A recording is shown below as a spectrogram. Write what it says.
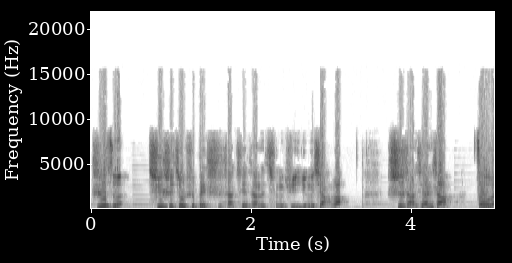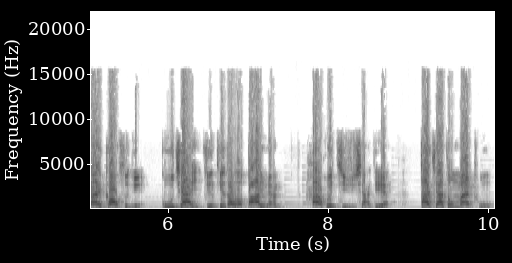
止损其实就是被市场先生的情绪影响了。市场先生走来告诉你，股价已经跌到了八元，还会继续下跌，大家都卖出。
